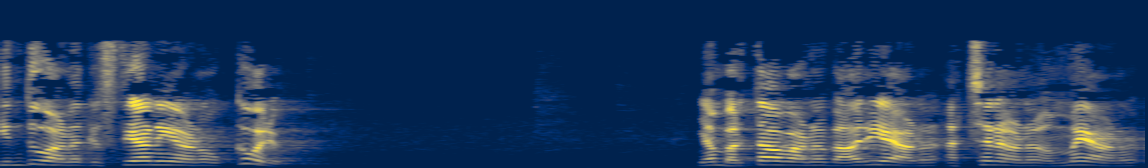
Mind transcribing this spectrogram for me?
ഹിന്ദുവാണ് ക്രിസ്ത്യാനിയാണോ ഒക്കെ വരും. ഞാൻ ഭർത്താവാണ് ഭാര്യയാണ് അച്ഛനാണ് അമ്മയാണ്.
